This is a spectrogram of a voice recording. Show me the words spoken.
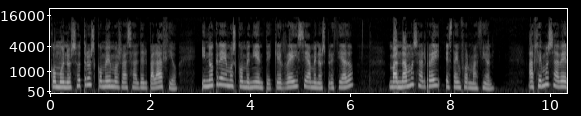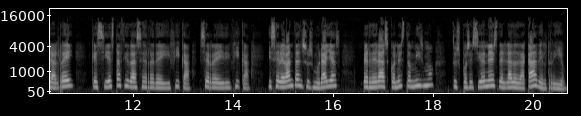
como nosotros comemos la sal del palacio y no creemos conveniente que el rey sea menospreciado, mandamos al rey esta información. Hacemos saber al rey que si esta ciudad se reedifica, se reedifica y se levanta en sus murallas, perderás con esto mismo tus posesiones del lado de acá del río.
